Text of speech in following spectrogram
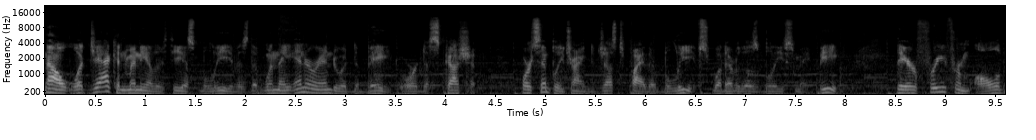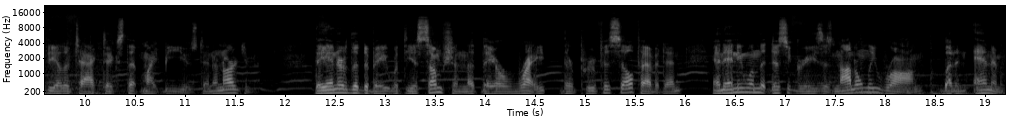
Now, what Jack and many other theists believe is that when they enter into a debate or a discussion, or simply trying to justify their beliefs, whatever those beliefs may be, they are free from all of the other tactics that might be used in an argument. They enter the debate with the assumption that they are right, their proof is self evident, and anyone that disagrees is not only wrong, but an enemy.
